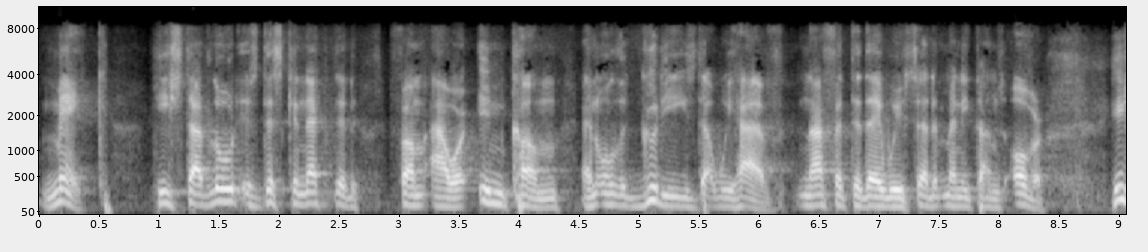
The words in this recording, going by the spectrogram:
make. Hishtadlut is disconnected from our income and all the goodies that we have. Not for today, we've said it many times over. Be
